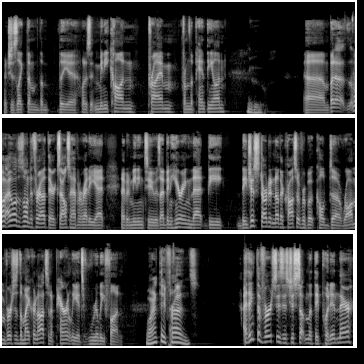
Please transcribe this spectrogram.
which is like the the the uh, what is it Minicon Prime from the Pantheon. Ooh. Um, but uh, what I just wanted to throw out there because I also haven't read it yet, and I've been meaning to, is I've been hearing that the they just started another crossover book called uh, Rom versus the Micronauts, and apparently it's really fun. Why aren't they friends? I think the verses is just something that they put in there.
